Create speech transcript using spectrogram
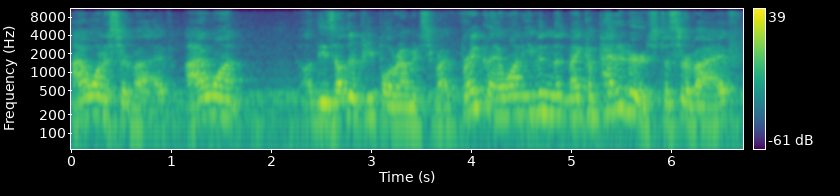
I want to survive. I want these other people around me to survive. Frankly, I want even the, my competitors to survive.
